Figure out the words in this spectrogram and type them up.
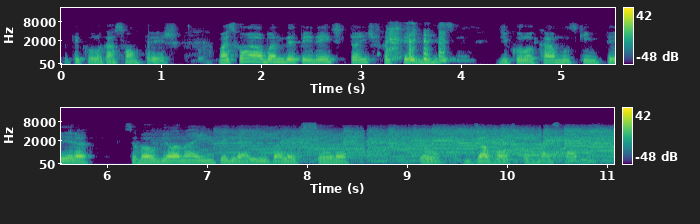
vou ter que colocar só um trecho. Mas como é uma banda independente, então a gente fica feliz de colocar a música inteira. Você vai ouvir ela na íntegra aí, vai de Soura. Então, já volto com mais carinho.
